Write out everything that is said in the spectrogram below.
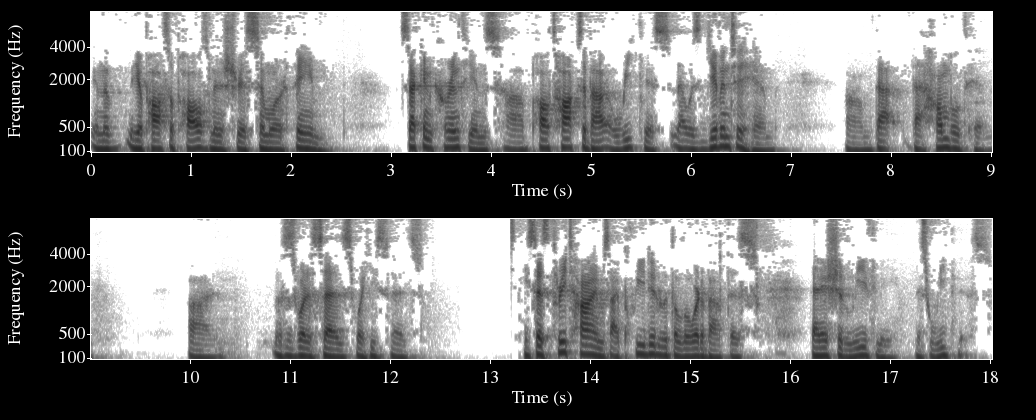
in the, the Apostle Paul's ministry a similar theme. Second Corinthians, uh, Paul talks about a weakness that was given to him um, that, that humbled him. Uh, this is what it says, what he says. He says, Three times I pleaded with the Lord about this, that it should leave me, this weakness.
